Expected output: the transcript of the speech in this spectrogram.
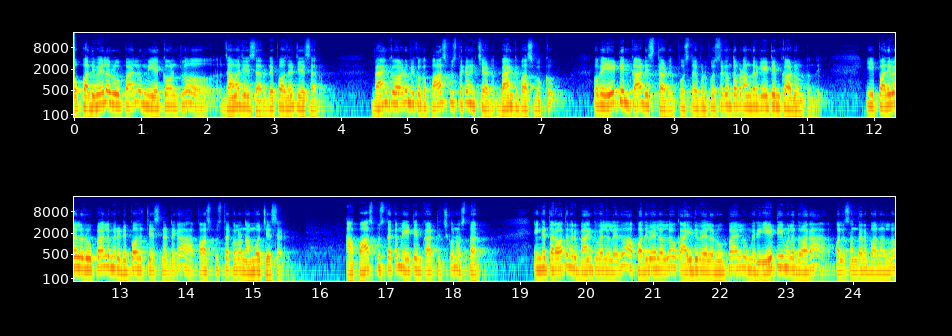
ఓ పదివేల రూపాయలు మీ అకౌంట్లో జమ చేశారు డిపాజిట్ చేశారు. బ్యాంక్ వాడు మీకు ఒక పాస్ పుస్తకం ఇచ్చాడు బ్యాంక్ పాస్బుక్ ఒక ఏటీఎం కార్డు ఇస్తాడు పుస్తకం ఇప్పుడు పుస్తకంతో పాటు అందరికి ఏటీఎం కార్డు ఉంటుంది. ఈ పదివేల రూపాయలు మీరు డిపాజిట్ చేసినట్టుగా పాస్ పుస్తకంలో నమోదు చేశాడు. ఆ పాస్ పుస్తకం ఏటీఎం కార్డు తెచ్చుకొని వస్తారు. ఇంకా తర్వాత మీరు బ్యాంకు వెళ్ళలేదు ఆ పదివేలలో ఒక ఐదు వేల రూపాయలు మీరు ఏటీఎంల ద్వారా పలు సందర్భాలలో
